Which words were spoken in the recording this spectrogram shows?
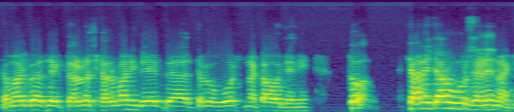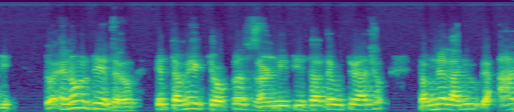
તમારી પાસે કર્ણ શર્માની બે તમે ઓવર્સ નખાવો છો એની. તો ચારે ચાર ઓવર્સ એને નાખી. તો એનો અર્થ એ થયો કે તમે એક ચોક્કસ રણનીતિ સાથે ઉતર્યા છો. તમને લાગ્યું કે આ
